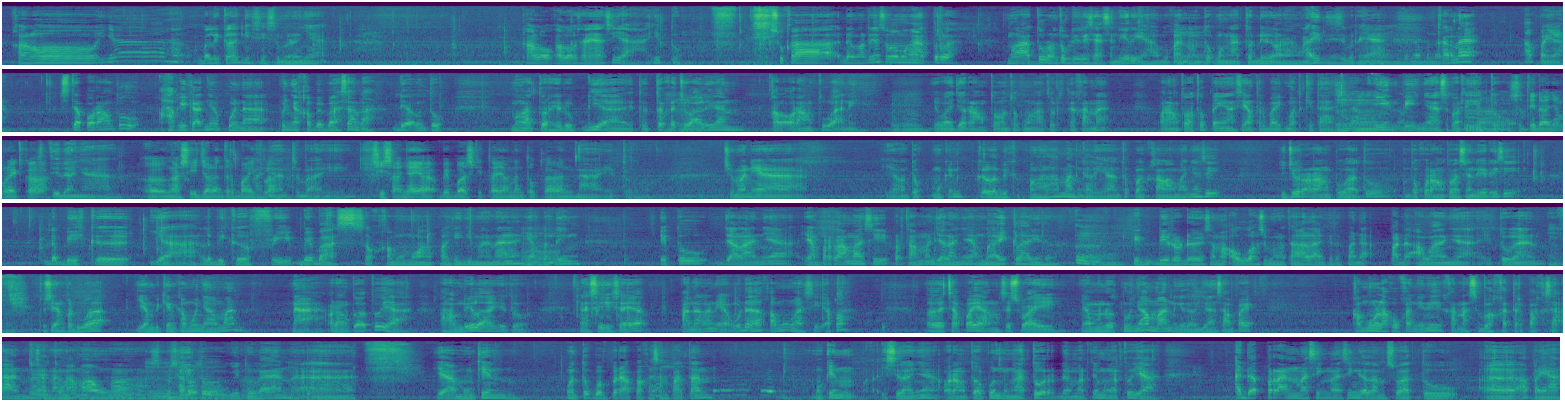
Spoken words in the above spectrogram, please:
kalau ya balik lagi sih sebenarnya. Kalau kalau saya sih ya itu. Suka dalam artinya suka mengatur lah. Mengatur untuk diri saya sendiri ya. Bukan untuk mengatur diri orang lain sih sebenarnya. Hmm, karena apa ya setiap orang tuh hakikatnya punya punya kebebasan lah dia untuk mengatur hidup dia itu terkecuali kan kalau orang tua nih. Mm-mm. ya wajar orang tua untuk mengatur kita karena orang tua tuh pengen ngasih yang terbaik buat kita. Sih intinya seperti itu. Nah, setidaknya mereka setidaknya. eh, ngasih jalan terbaik lah. yang terbaik. Sisanya ya bebas kita yang nentukan. Nah itu, cuman ya, ya untuk mungkin ke lebih ke pengalaman kali ya. Untuk pengalamannya sih, jujur orang tua tuh untuk orang tua sendiri sih lebih ke ya lebih ke free bebas. So kamu mau apa kayak gimana? Yang penting itu jalannya yang pertama sih pertama jalannya yang baik lah gitu. Di- dirodoi sama Allah subhanahu wa taala gitu pada pada awalnya itu kan. Terus yang kedua yang bikin kamu nyaman nah orang tua tuh ya alhamdulillah gitu. Ngasih saya pandangan ya udah kamu ngasih apa eh, capa yang sesuai yang menurutmu nyaman gitu. Jangan sampai kamu lakukan ini karena sebuah keterpaksaan Nah, karena itu. nggak mau Ah, seperti betul. itu gitu kan. Nah, ya mungkin untuk beberapa kesempatan mungkin istilahnya orang tua pun mengatur. Dan artinya mengatur ya ada peran masing-masing dalam suatu eh, apa ya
